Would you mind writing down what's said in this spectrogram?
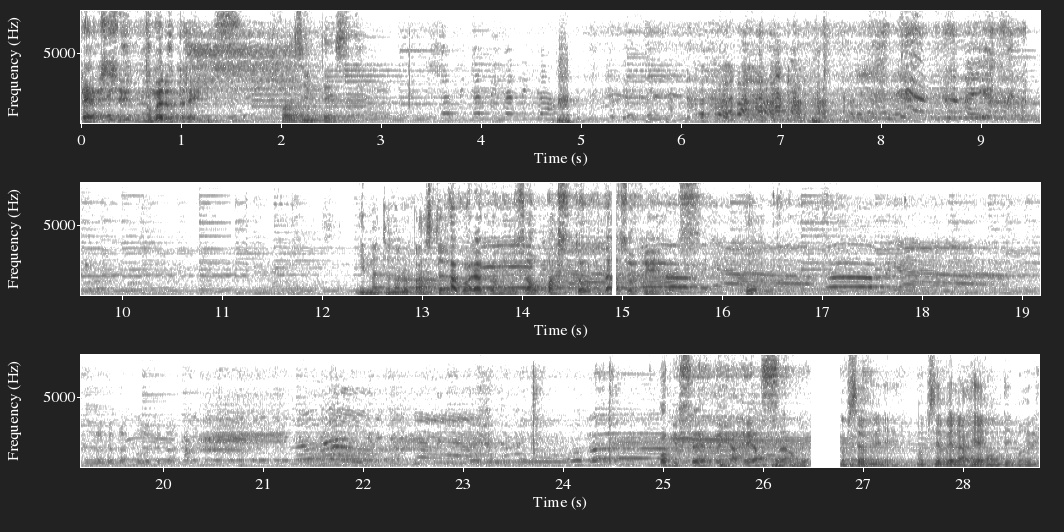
Teste número 3. Troisième test. Et maintenant le pasteur. Agora vamos ao pastor das ovelhas. Observem a reação. Observez, observez la réaction des brebis.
